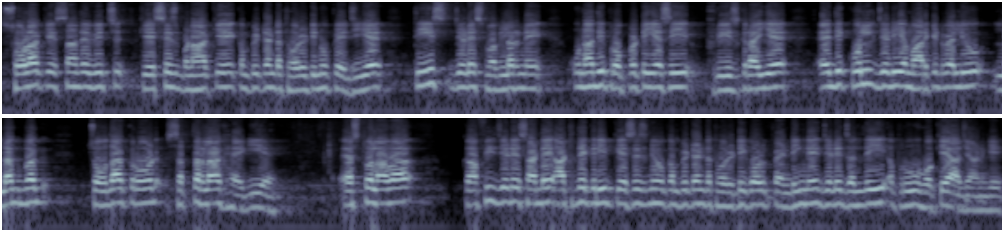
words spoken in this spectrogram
16 ਕੇਸਾਂ ਦੇ ਵਿੱਚ ਕੇਸਿਸ ਬਣਾ ਕੇ ਕੰਪੀਟੈਂਟ ਅਥਾਰਟੀ ਨੂੰ ਭੇਜੀ ਹੈ। 30 ਜਿਹੜੇ ਸਮਗਲਰ ਨੇ, ਉਹਨਾਂ ਦੀ ਪ੍ਰਾਪਰਟੀ ਅਸੀਂ ਫ੍ਰੀਜ਼ ਕਰਾਈ ਹੈ। ਇਹਦੀ ਕੁੱਲ ਜਿਹੜੀ ਹੈ ਮਾਰਕੀਟ ਵੈਲਿਊ ਲਗਭਗ 14 ਕਰੋੜ 70 ਲੱਖ ਹੈਗੀ ਹੈ। ਇਸ ਤੋਂ ਇਲਾਵਾ ਕਾਫੀ ਜਿਹੜੇ ਸਾਡੇ 8 ਦੇ ਕਰੀਬ ਕੇਸਿਸ ਨੇ ਉਹ ਕੰਪੀਟੈਂਟ ਅਥਾਰਟੀ ਕੋਲ ਪੈਂਡਿੰਗ ਨੇ, ਜਿਹੜੇ ਜਲਦੀ ਅਪਰੂਵ ਹੋ ਕੇ ਆ ਜਾਣਗੇ।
